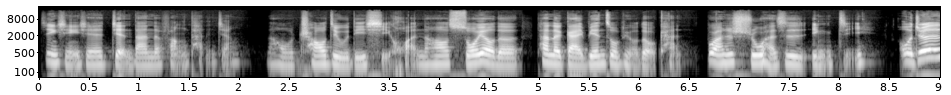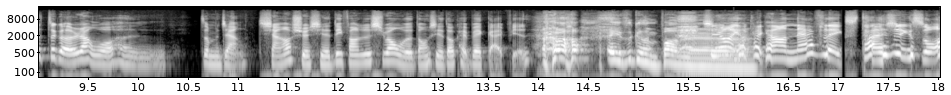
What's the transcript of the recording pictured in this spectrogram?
进行一些简单的访谈，这样。然后我超级无敌喜欢，然后所有的他的改编作品我都有看，不管是书还是影集。我觉得这个让我很怎么讲，想要学习的地方就是希望我的东西都可以被改编。哎、欸，这个很棒哎！希望以后可以看到 Netflix 弹性说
